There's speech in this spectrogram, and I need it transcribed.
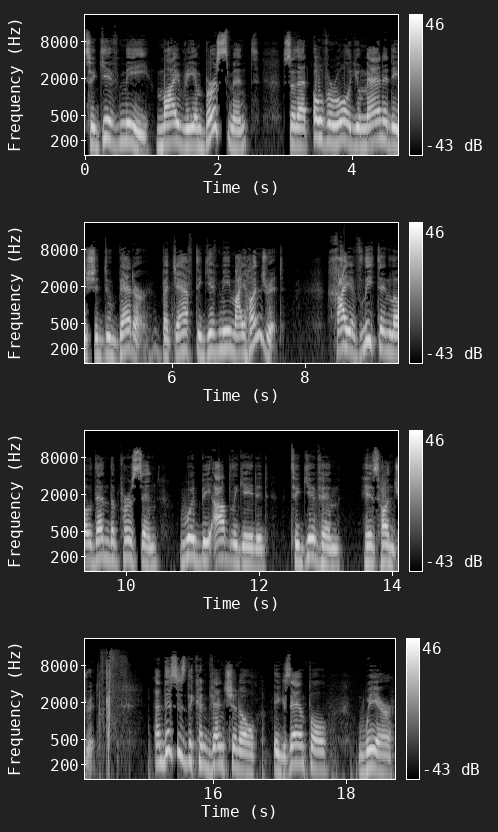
to give me my reimbursement so that overall humanity should do better, but you have to give me my hundred. Chayev litin lo, then the person would be obligated to give him his hundred. And this is the conventional example where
